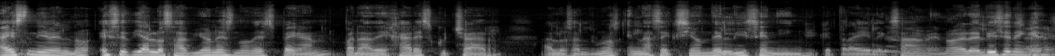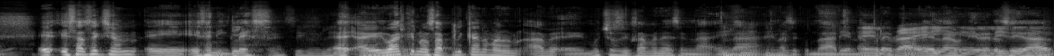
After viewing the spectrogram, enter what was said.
a ese nivel, ¿no? Ese día los aviones no despegan para dejar escuchar a los alumnos en la sección de listening que trae el examen, ¿no? El listening, Ajá. e- esa sección eh, es en inglés. Es inglés. Eh, eh, igual que nos aplican bueno, a- en muchos exámenes en la, en la, en la secundaria, en la El prepa, en la el universidad,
